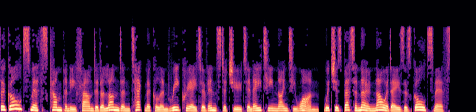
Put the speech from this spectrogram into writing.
The Goldsmiths Company founded a London Technical and Recreative Institute in 1891, which is better known nowadays as Goldsmiths,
